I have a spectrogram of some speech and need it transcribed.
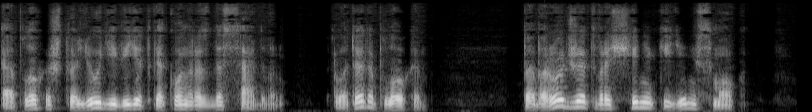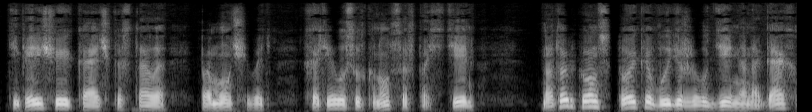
а плохо, что люди видят, как он раздосадован. Вот это плохо. Побороть же отвращение к еде не смог. Теперь еще и качка стала помучивать, хотелось уткнуться в постель, но только он стойко выдержал день на ногах,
